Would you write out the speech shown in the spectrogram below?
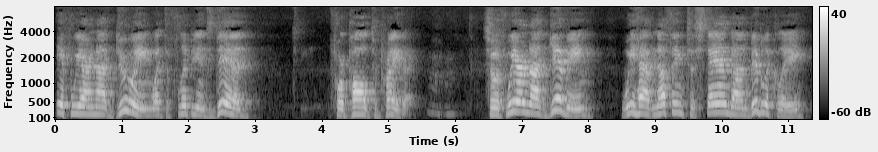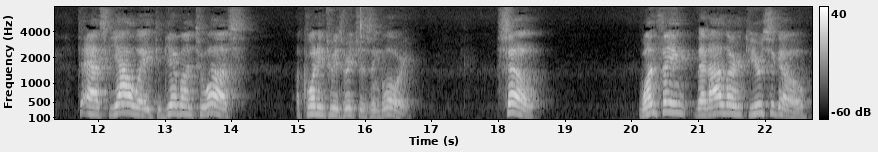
if we are not doing what the Philippians did for Paul to pray that. Mm-hmm. So if we are not giving, we have nothing to stand on biblically to ask Yahweh to give unto us according to his riches and glory. So, one thing that I learned years ago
